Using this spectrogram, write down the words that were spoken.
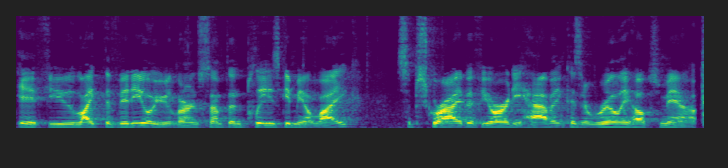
If you like the video or you learned something, please give me a like. Subscribe if you already haven't because it really helps me out.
